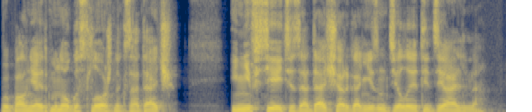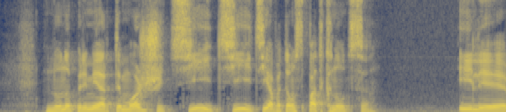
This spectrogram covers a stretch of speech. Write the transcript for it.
выполняет много сложных задач, и не все эти задачи организм делает идеально. Ну, например, ты можешь идти, идти, идти, а потом споткнуться. Или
